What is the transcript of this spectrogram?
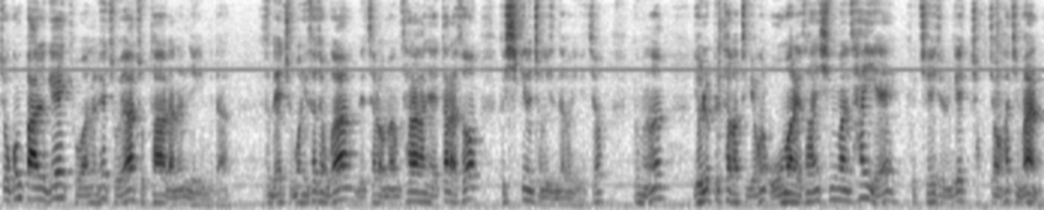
조금 빠르게 교환을 해줘야 좋다라는 얘기입니다. 그래서 내 주머니 사정과 내 차를 얼마나 사랑하냐에 따라서 그 시기는 정해진다고 얘기했죠. 그러면 연료 필터 같은 경우는 5만에서 한 10만 사이에 교체해 주는 게 적정하지만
